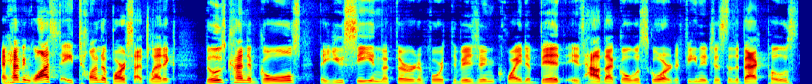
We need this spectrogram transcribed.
And having watched a ton of Barca Athletic, those kind of goals that you see in the third and fourth division quite a bit is how that goal was scored. Raphinha just at the back post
